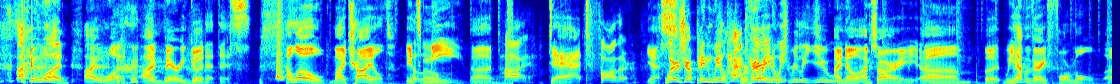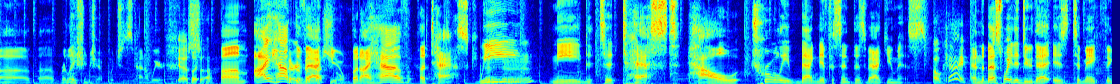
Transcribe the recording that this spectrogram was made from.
sense. I won. I won. I'm very good at this. Hello, my child. It's Hello? me, uh, Hi, Dad. father. Yes. Where's your pinwheel hat? We're How very- do I know we- it's really you? I know. I'm sorry. Um, but we have a very formal uh, uh, relationship, which is kind of weird. Yes, But, sir. Um, I have Very the vacuum, but I have a task. We Mm-hmm. need to test how truly magnificent this vacuum is. Okay. And the best way to do that is to make the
